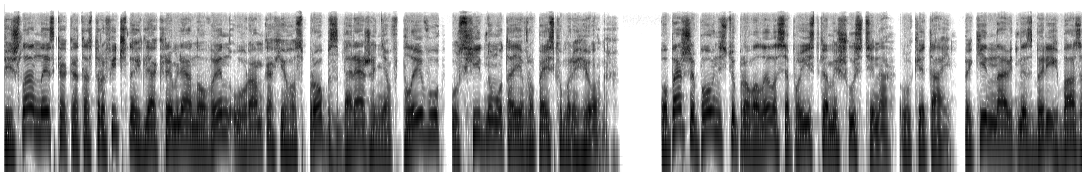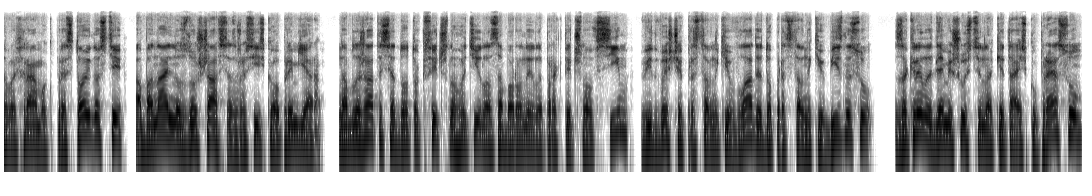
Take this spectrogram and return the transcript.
Пішла низка катастрофічних для Кремля новин у рамках його спроб збереження впливу у східному та європейському регіонах. По-перше, повністю провалилася поїздка Мішустіна у Китай. Пекін навіть не зберіг базових рамок пристойності, а банально знущався з російського прем'єра. Наближатися до токсичного тіла заборонили практично всім від вищих представників влади до представників бізнесу, закрили для Мішустіна китайську пресу.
